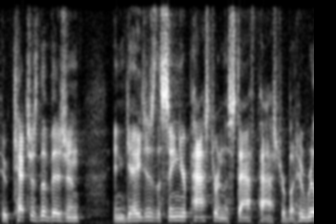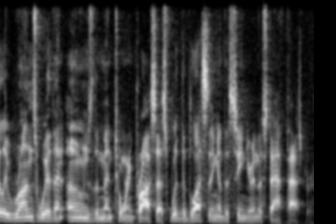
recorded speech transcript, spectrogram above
who catches the vision engages the senior pastor and the staff pastor, but who really runs with and owns the mentoring process with the blessing of the senior and the staff pastor.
